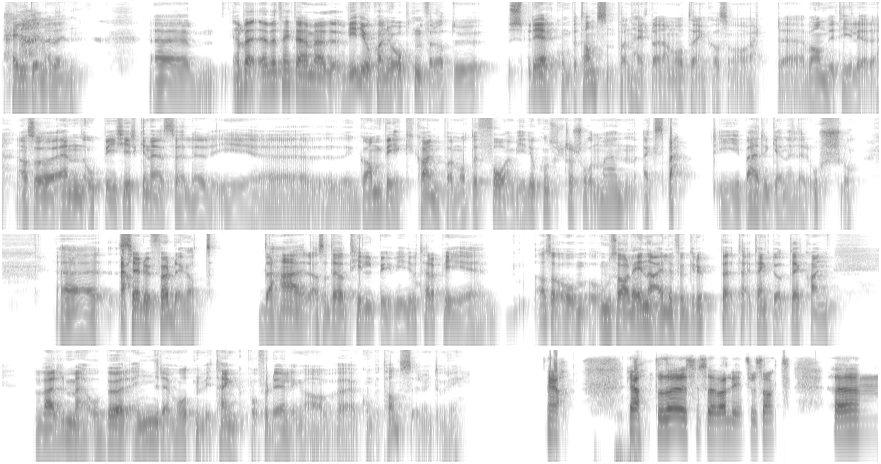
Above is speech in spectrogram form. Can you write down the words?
heldig med den. Uh, jeg, jeg tenkte her med Video kan jo åpne for at du sprer kompetansen på en helt annen måte enn hva som har vært uh, vanlig tidligere. Altså En oppe i Kirkenes eller i uh, Gamvik kan på en måte få en videokonsultasjon med en ekspert i Bergen eller Oslo. Ja. Ser du for deg at det her, altså det å tilby videoterapi, altså om, om så alene eller for gruppe, tenker du at det kan være med og bør endre måten vi tenker på fordeling av kompetanse rundt omkring? Ja, ja det, det syns jeg er veldig interessant. Um,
